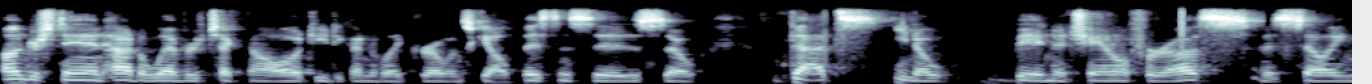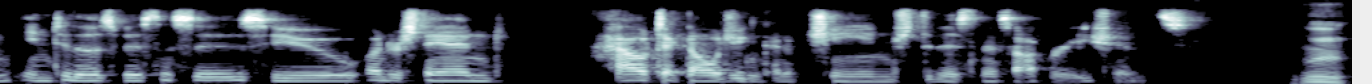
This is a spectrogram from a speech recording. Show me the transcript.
understand how to leverage technology to kind of like grow and scale businesses. So that's, you know, been a channel for us is selling into those businesses who understand how technology can kind of change the business operations. Mm,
